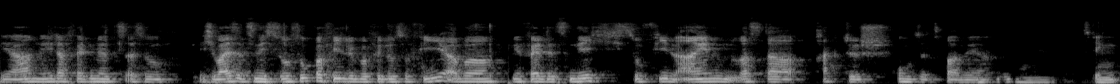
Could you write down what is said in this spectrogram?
Ja, nee, da fällt mir jetzt, also ich weiß jetzt nicht so super viel über Philosophie, aber mir fällt jetzt nicht so viel ein, was da praktisch umsetzbar wäre. Mhm. Deswegen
